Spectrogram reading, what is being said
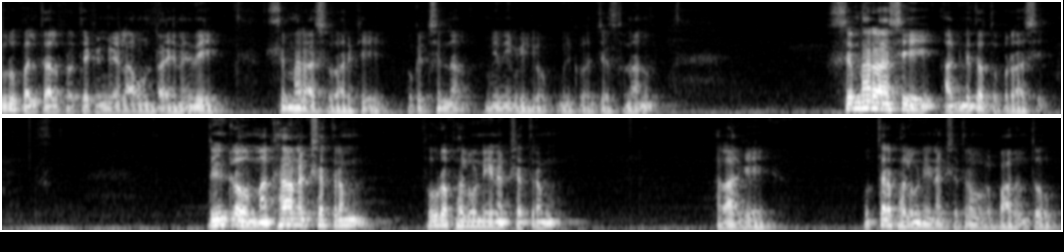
గురు ఫలితాలు ప్రత్యేకంగా ఎలా ఉంటాయి అనేది సింహరాశి వారికి ఒక చిన్న మినీ వీడియో మీకు చేస్తున్నాను. సింహరాశి అగ్నితత్వపు రాశి. దీంట్లో మఖా నక్షత్రం పూర్వ ఫల్గుని నక్షత్రం అలాగే ఉత్తర ఫలుని నక్షత్రం ఒక పాదంతో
